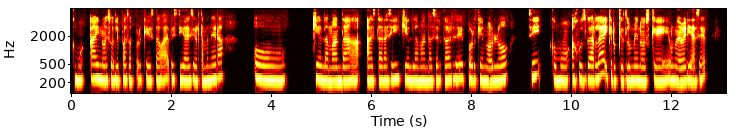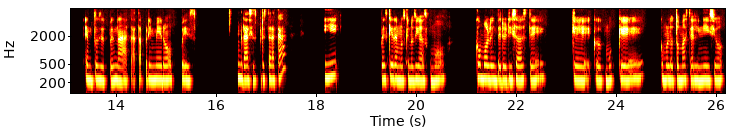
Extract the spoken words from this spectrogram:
como, ay, no, eso le pasa porque estaba vestida de cierta manera, o quién la manda a estar así, quién la manda a acercarse, porque no habló, sí, como a juzgarla y creo que es lo menos que uno debería hacer. Entonces, pues nada, Cata, primero, pues gracias por estar acá y pues queremos que nos digas cómo, cómo lo interiorizaste, que, como que, cómo lo tomaste al inicio.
